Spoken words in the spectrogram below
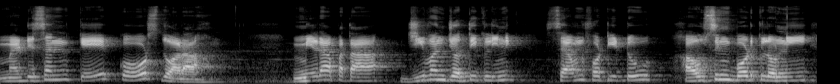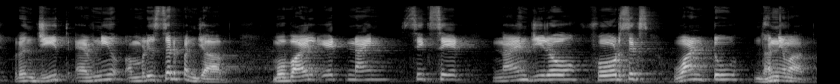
मेडिसिन के कोर्स द्वारा। मेरा पता Jeevan Jyoti clinic seven forty two housing board colony, Ranjit avenue, Amritsar, Punjab. Mobile eight nine six eight nine zero four six one two. धन्यवाद।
